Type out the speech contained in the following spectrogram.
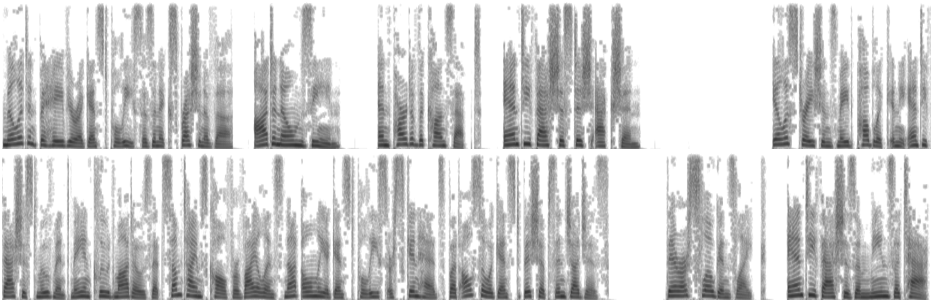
Militant behavior against police is an expression of the autonome Sinn and part of the concept anti-fascistische action Illustrations made public in the anti-fascist movement may include mottos that sometimes call for violence not only against police or skinheads but also against bishops and judges. There are slogans like, Anti-fascism means attack,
